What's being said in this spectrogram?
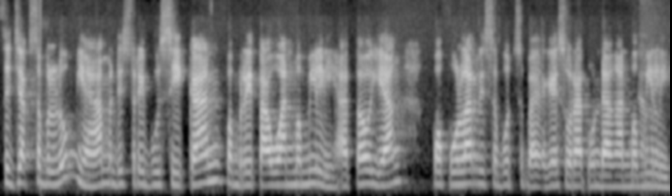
sejak sebelumnya mendistribusikan pemberitahuan memilih atau yang populer disebut sebagai surat undangan ya, memilih.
